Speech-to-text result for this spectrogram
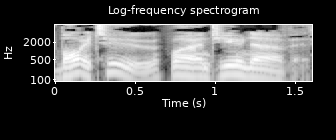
Boy too. weren't you nervous?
